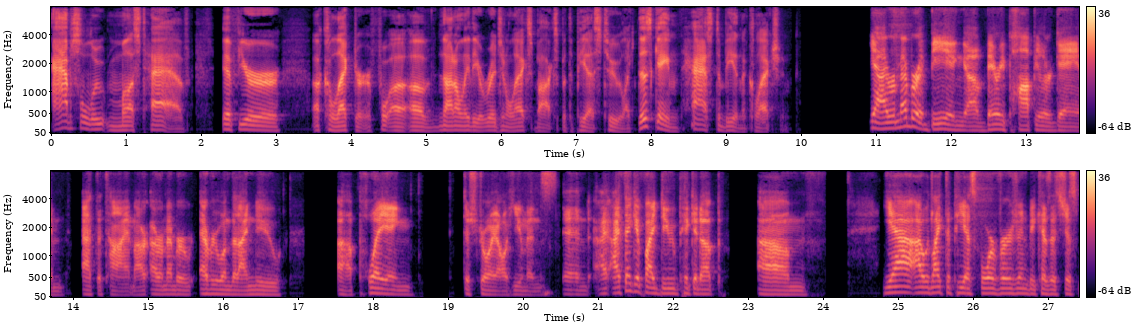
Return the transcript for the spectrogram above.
absolute must-have if you're a collector for uh, of not only the original Xbox but the PS2. Like this game has to be in the collection. Yeah, I remember it being a very popular game at the time. I, I remember everyone that I knew uh, playing Destroy All Humans, and I, I think if I do pick it up, um, yeah, I would like the PS4 version because it's just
